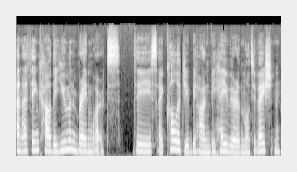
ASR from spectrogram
And I think how the human brain works, the psychology behind behavior and motivation,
